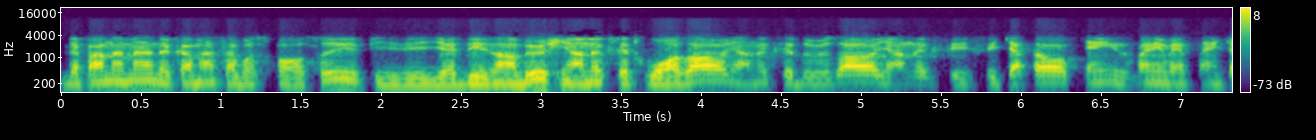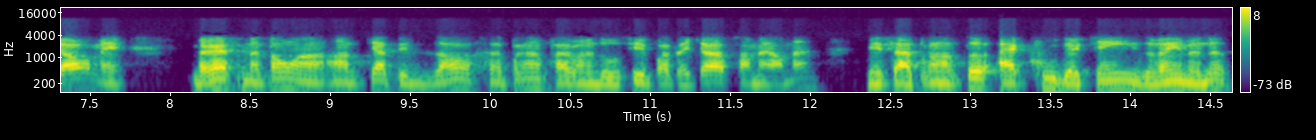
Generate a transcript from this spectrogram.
Dépendamment de comment ça va se passer, puis il y a des embûches, il y en a que c'est 3 heures, il y en a que c'est 2 heures, il y en a que c'est 14, 15, 20, 25 heures, mais Bref, mettons, entre 4 et 10 heures, ça prend faire un dossier hypothécaire sommairement, mais ça prend ça à coup de 15-20 minutes.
